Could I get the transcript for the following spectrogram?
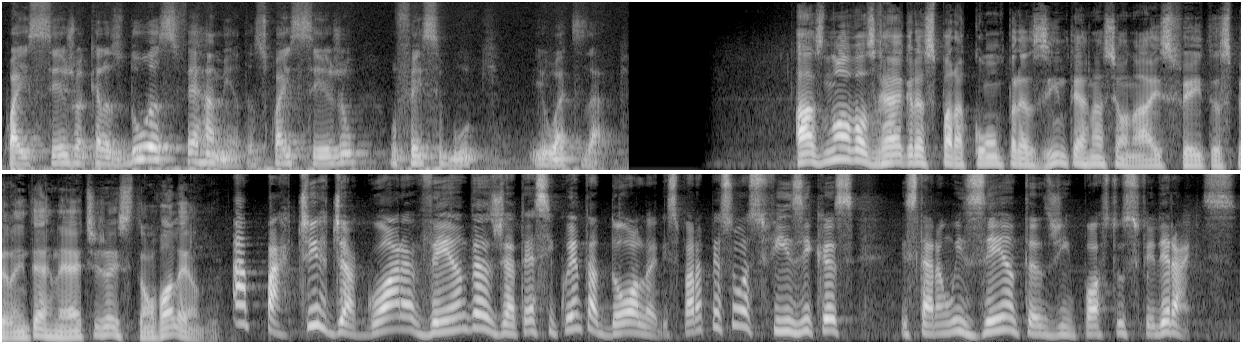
quais sejam aquelas duas ferramentas, quais sejam o Facebook e o WhatsApp. As novas regras para compras internacionais feitas pela internet já estão valendo. A partir de agora, vendas de até 50 dólares para pessoas físicas estarão isentas de impostos federais.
